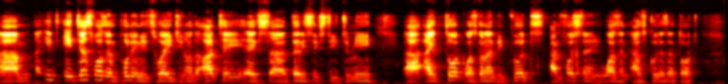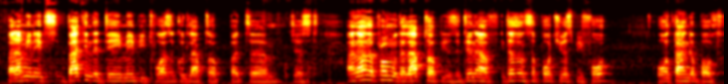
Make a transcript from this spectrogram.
Um, it, it just wasn't pulling its weight. You know, the RTX uh, 3060 to me, uh, I thought was going to be good. Unfortunately, it wasn't as good as I thought. But I mean, it's back in the day. Maybe it was a good laptop, but um, just another problem with the laptop is it didn't have it doesn't support USB four or Thunderbolt.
